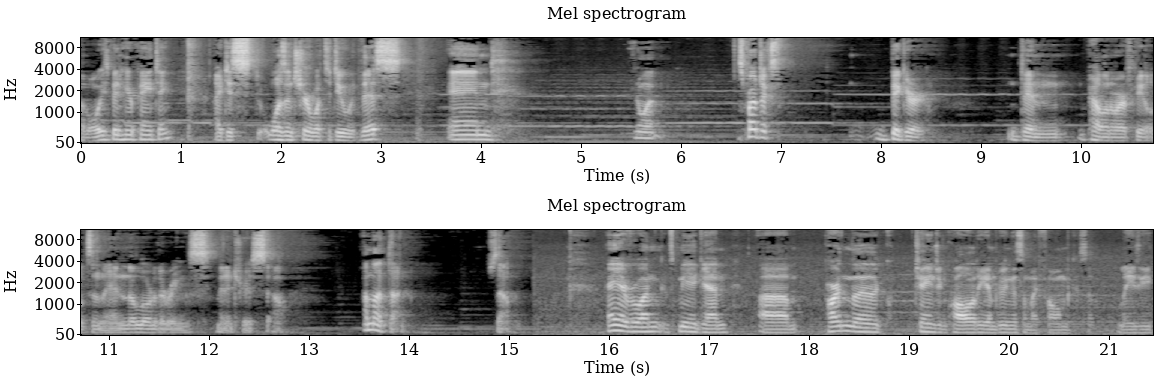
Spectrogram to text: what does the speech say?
I've always been here painting. I just wasn't sure what to do with this. And you know what? This project's bigger than Pelennor Fields and, and the Lord of the Rings miniatures, so I'm not done. So. Hey everyone, it's me again. Um, pardon the change in quality, I'm doing this on my phone because I'm lazy.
